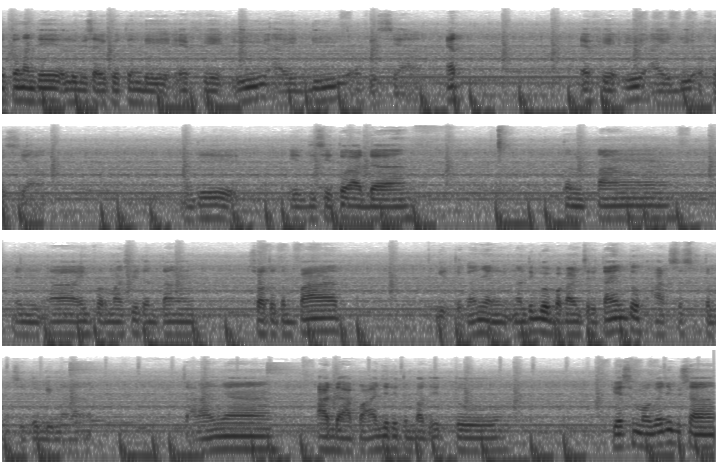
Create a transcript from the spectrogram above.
itu nanti lu bisa ikutin di FYI ID official. At FYI ID official. Nanti di situ ada tentang in, uh, informasi tentang suatu tempat gitu kan yang nanti gue bakalan ceritain tuh akses ke tempat situ gimana caranya ada apa aja di tempat itu. Ya semoga aja bisa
